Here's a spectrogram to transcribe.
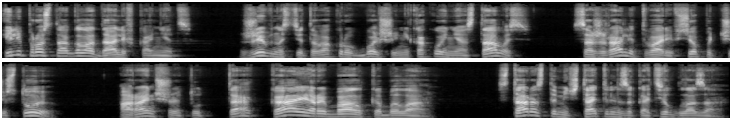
Или просто оголодали в конец. Живности-то вокруг больше никакой не осталось. Сожрали твари все подчистую. А раньше тут такая рыбалка была. Староста мечтательно закатил глаза.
